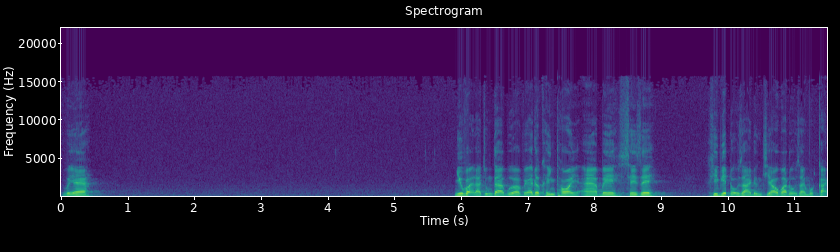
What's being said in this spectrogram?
với E. Như vậy là chúng ta vừa vẽ được hình thoi ABCD khi biết độ dài đường chéo và độ dài một cạnh.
